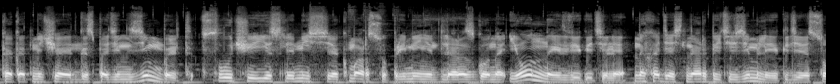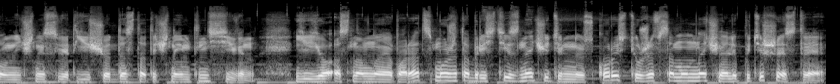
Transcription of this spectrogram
Как отмечает господин Зимбольд, в случае случае, если миссия к Марсу применит для разгона ионные двигатели, находясь на орбите Земли, где солнечный свет еще достаточно интенсивен, ее основной аппарат сможет обрести значительную скорость уже в самом начале путешествия.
